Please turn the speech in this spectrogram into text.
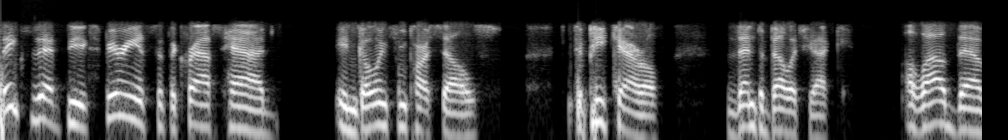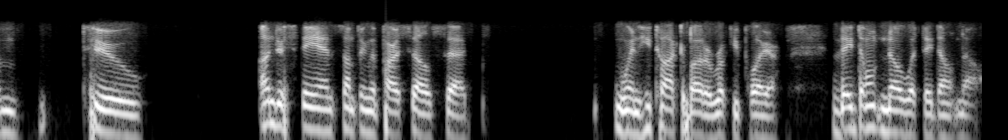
think that the experience that the Krafts had in going from Parcells to Pete Carroll, then to Belichick, allowed them to understand something that Parcells said when he talked about a rookie player. They don't know what they don't know.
